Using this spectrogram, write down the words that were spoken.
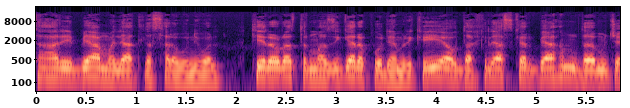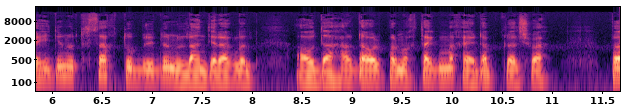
سهار یې بیا عملیات له سره ونیول تېره ورځ تر مازدیګره پورې امریکايي او داخلي عسکر بیا هم د مجاهدینو تر سختو بریدونو لاندې راغلل او د هر ډول پرمختګ مخه یې ډب کړل شوه. په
